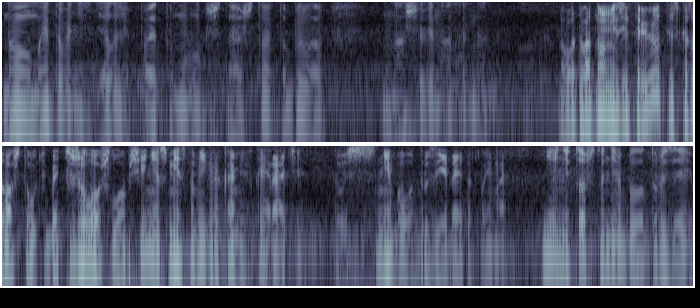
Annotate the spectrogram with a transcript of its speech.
но мы этого не сделали, поэтому считаю, что это была наша вина тогда. Ну вот в одном из интервью ты сказал, что у тебя тяжело шло общение с местными игроками в Кайрате. То есть не было друзей, да, я так понимаю? Не, не то, что не было друзей.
